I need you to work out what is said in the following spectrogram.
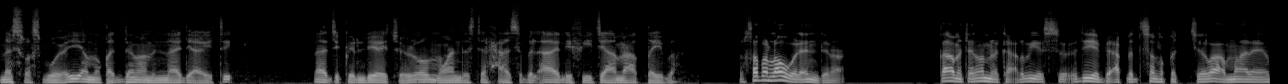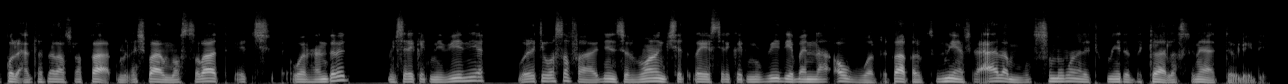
نشرة أسبوعية مقدمة من نادي آيتك نادي كلية علوم وهندسة الحاسب الآلي في جامعة طيبة الخبر الأول عندنا قامت المملكة العربية السعودية بعقد صفقة شراء ما لا يقل عن ثلاث رقائق من أشباه الموصلات H100 من شركة نيفيديا والتي وصفها جينسون وانغ رئيس شركة نيفيديا بأنها أول رقاقة إلكترونية في العالم مصممة لتقنية الذكاء الاصطناعي التوليدي.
